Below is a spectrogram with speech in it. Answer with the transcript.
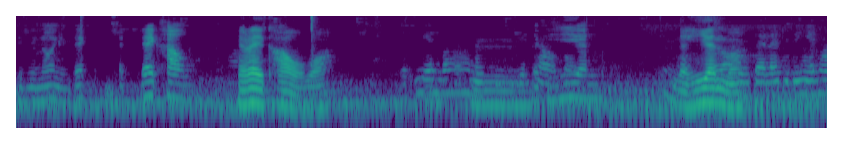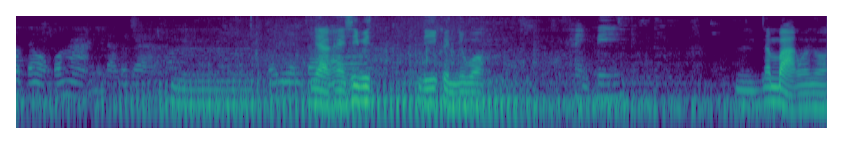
อีกน้อยๆได้ได้ข้าว อยากได้ข้าวบ่เฮียนบ้างเฮียนได้ข้าวเฮียนอยากเฮียนบ่แต่ละที่เฮียนเขาแต่ของก็หาเราก็จะอืมไปเรียนต่อยากให้ชีวิตดีขึ้นอยู่บ่ให้ดีอืมลำบากมันบ่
